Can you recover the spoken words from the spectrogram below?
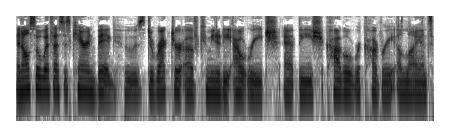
And also with us is Karen Bigg, who's Director of Community Outreach at the Chicago Recovery Alliance.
